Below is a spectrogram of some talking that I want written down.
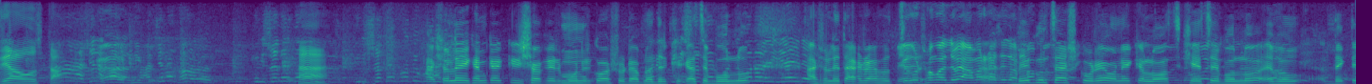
যে অবস্থা। হ্যাঁ। আসলে এখানকার কৃষকের মনের কষ্টটা আপনাদের কাছে বলল। আসলে তারা হচ্ছে বেগুন চাষ করে অনেক লস খেয়েছে বলল এবং দেখতে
